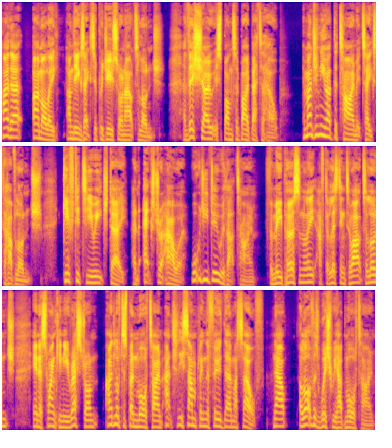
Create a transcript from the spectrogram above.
Hi there, I'm Ollie. I'm the executive producer on Out to Lunch, and this show is sponsored by BetterHelp. Imagine you had the time it takes to have lunch, gifted to you each day, an extra hour. What would you do with that time? For me personally, after listening to Out to Lunch in a swanky new restaurant, I'd love to spend more time actually sampling the food there myself. Now, a lot of us wish we had more time,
